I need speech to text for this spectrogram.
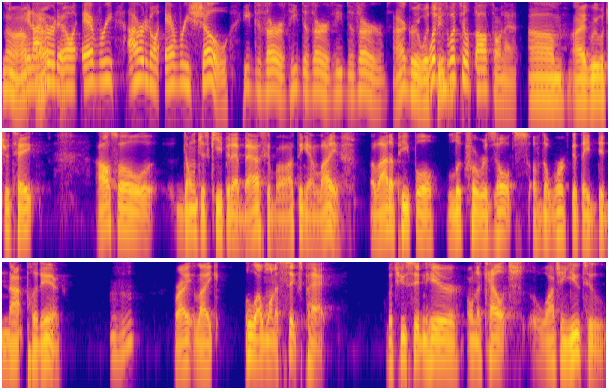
no, I, and I, I heard it on every I heard it on every show. He deserves, he deserves, he deserves. I agree with What you. is what's your thoughts on that? Um, I agree with your take. I also don't just keep it at basketball. I think in life, a lot of people look for results of the work that they did not put in. Mm-hmm. Right? Like, oh, I want a six pack, but you sitting here on the couch watching YouTube.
